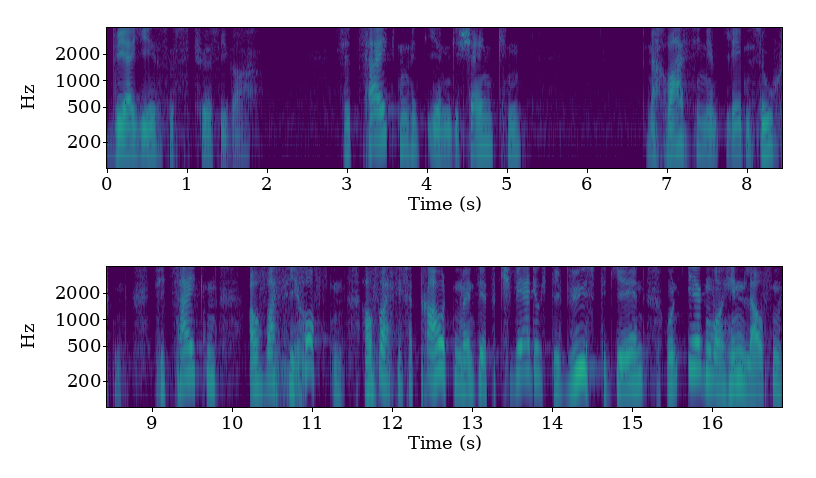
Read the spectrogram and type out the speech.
wer Jesus für sie war. Sie zeigten mit ihren Geschenken, nach was sie in ihrem Leben suchten. Sie zeigten, auf was sie hofften, auf was sie vertrauten, wenn sie jetzt quer durch die Wüste gehen und irgendwo hinlaufen,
